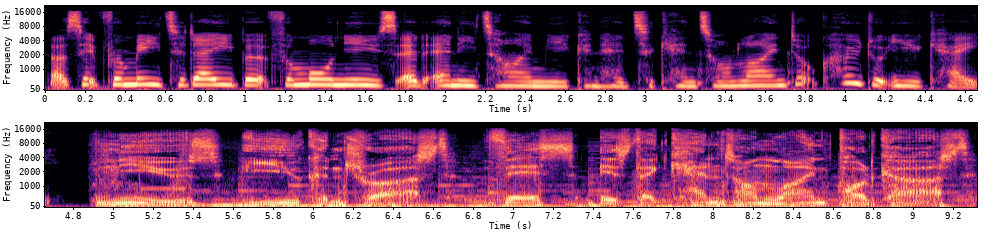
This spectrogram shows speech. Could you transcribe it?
That's it from me today, but for more news at any time, you can head to kentonline.co.uk. News you can trust. This is the Kent Online Podcast.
